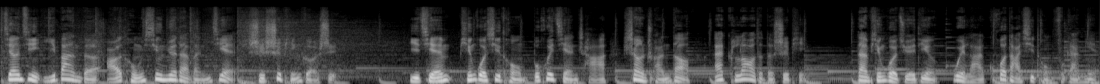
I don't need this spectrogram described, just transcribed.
将近一半的儿童性虐待文件是视频格式。以前，苹果系统不会检查上传到 iCloud 的视频。但苹果决定未来扩大系统覆盖面。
